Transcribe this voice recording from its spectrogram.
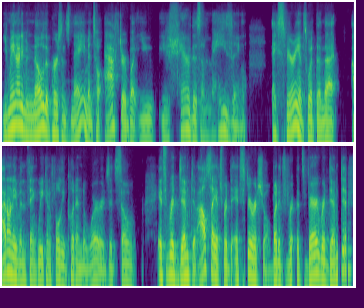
you may not even know the person's name until after, but you you share this amazing experience with them that I don't even think we can fully put into words. It's so it's redemptive. I'll say it's it's spiritual, but it's it's very redemptive.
